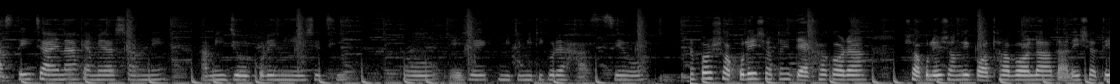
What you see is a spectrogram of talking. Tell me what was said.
আসতেই চায় না ক্যামেরার সামনে। আমি জোর করে নিয়ে এসেছি। তো এসে মিটিমিটি করে হাসছে ও। তারপর সকলের সাথে দেখা করা, সকলের সঙ্গে কথা বলা, তাদের সাথে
